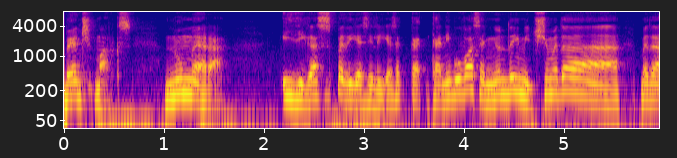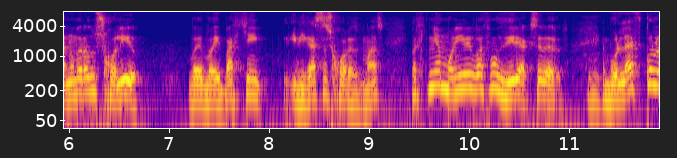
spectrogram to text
benchmarks, νούμερα, ειδικά στις παιδικές ηλικίες. Κα, κανεί που βασανιούνται οι μητσοί με τα, με τα νούμερα του σχολείου. Βα- βα- Υπάρχει, ειδικά στις χώρες μας, υπάρχει μια μονή βαθμοδητήρια, ξέρετε το. Είναι πολύ εύκολο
